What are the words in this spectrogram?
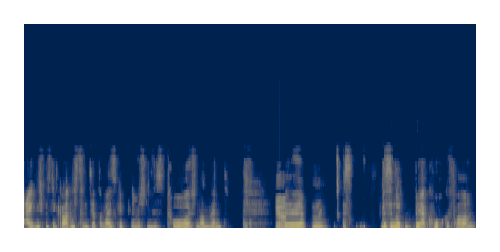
eigentlich müsste die gar nicht zensiert sein, weil es gibt nämlich einen historischen Moment. Ja. Ähm, es, wir sind dort einen Berg hochgefahren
